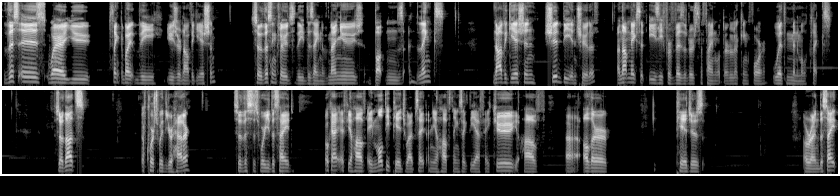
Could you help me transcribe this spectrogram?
This is where you think about the user navigation. So this includes the design of menus, buttons, and links, Navigation should be intuitive, and that makes it easy for visitors to find what they're looking for with minimal clicks. So that's, of course, with your header. So this is where you decide, okay, if you have a multi-page website and you have things like the FAQ, you have uh, other pages around the site,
